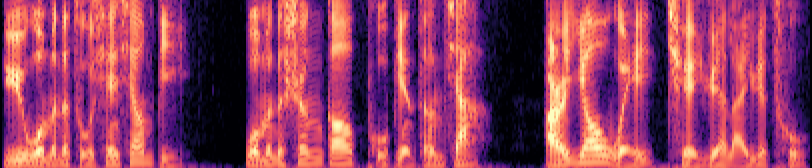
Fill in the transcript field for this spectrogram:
与我们的祖先相比。我们的身高普遍增加，而腰围却越来越粗。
